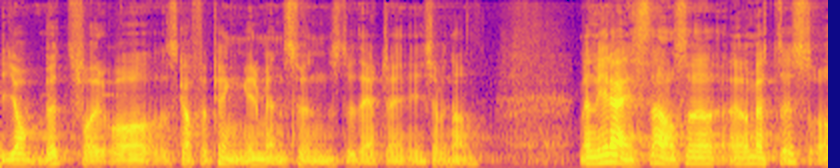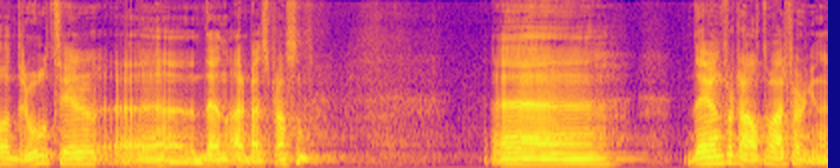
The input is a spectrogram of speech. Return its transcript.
jobbet for å skaffe penger mens hun studerte i København. Men vi reiste altså og møttes og dro til eh, den arbeidsplassen. Eh, det hun fortalte, var følgende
